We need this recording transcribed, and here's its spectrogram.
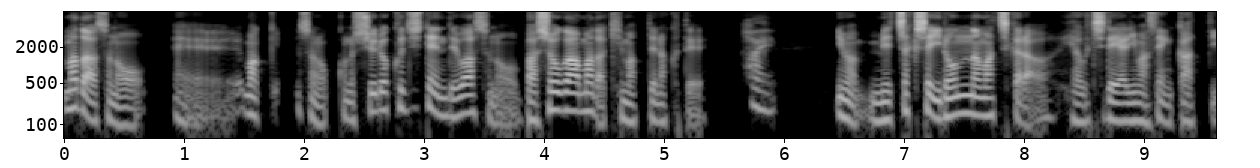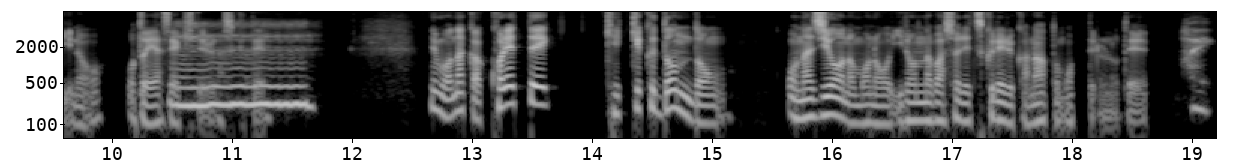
まだその、えーまあ、その、この収録時点では、その場所がまだ決まってなくて、うはい。今めちゃくちゃいろんな街から「いやうちでやりませんか?」っていうのをお問い合わせが来てるらしくて。でもなんかこれって結局どんどん同じようなものをいろんな場所で作れるかなと思ってるので、はい、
